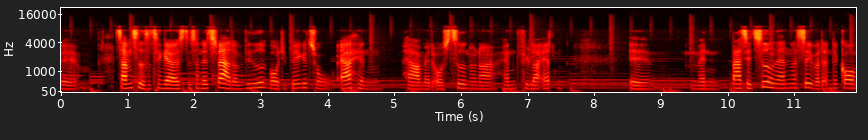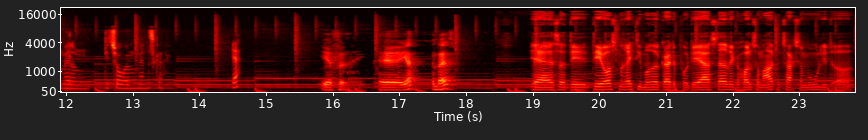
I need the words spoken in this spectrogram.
Øhm, samtidig så tænker jeg også, det er sådan lidt svært at vide, hvor de begge to er henne her om et års tid, nu når han fylder 18. Øhm, men bare se tiden an og se, hvordan det går mellem de to unge mennesker. Ja. Ja, for, øh, ja, Andreas? Ja, altså det, det er jo også den rigtige måde at gøre det på. Det er stadigvæk at holde så meget kontakt som muligt. Og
